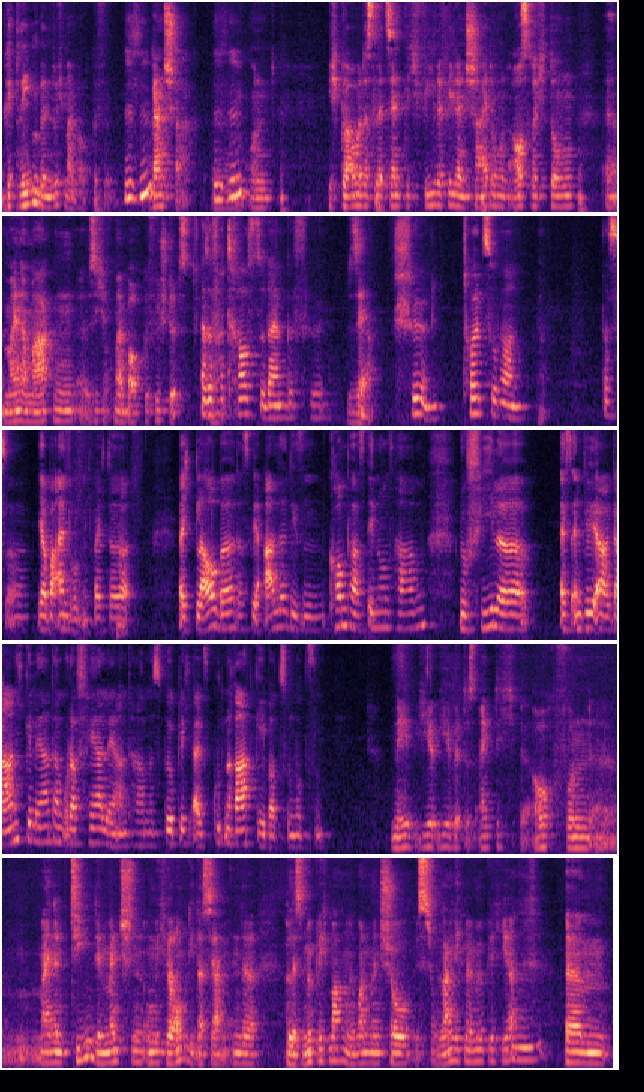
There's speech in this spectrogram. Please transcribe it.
getrieben bin durch mein Bauchgefühl. Mhm. Ganz stark. Mhm. Und ich glaube, dass letztendlich viele, viele Entscheidungen und Ausrichtungen meiner Marken äh, sich auf mein Bauchgefühl stützt. Also vertraust du deinem Gefühl? Sehr. Schön, toll zu hören. Ja. Das äh, ja, beeindruckt mich, weil ich da, ja. weil ich glaube, dass wir alle diesen Kompass in uns haben, nur viele es entweder gar nicht gelernt haben oder verlernt haben, es wirklich als guten Ratgeber zu nutzen. Nee, hier, hier wird es eigentlich auch von äh, meinem Team, den Menschen um mich herum, die das ja am Ende alles möglich machen. Eine One-Man-Show ist schon lange nicht mehr möglich hier. Mhm. Ähm,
